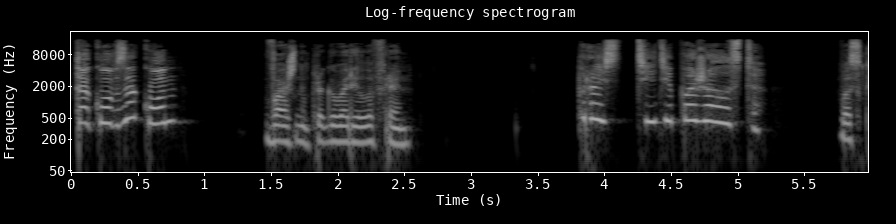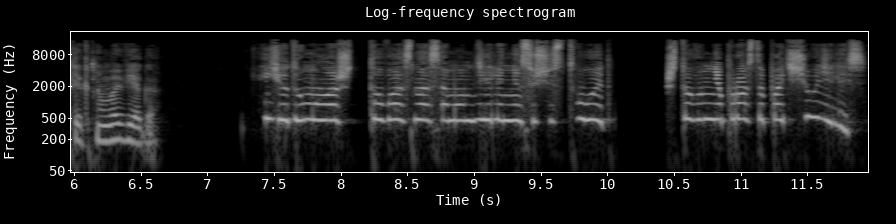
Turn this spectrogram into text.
Таков закон!» — важно проговорила Френ. «Простите, пожалуйста!» — воскликнула Вега. «Я думала, что вас на самом деле не существует, что вы мне просто почудились.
